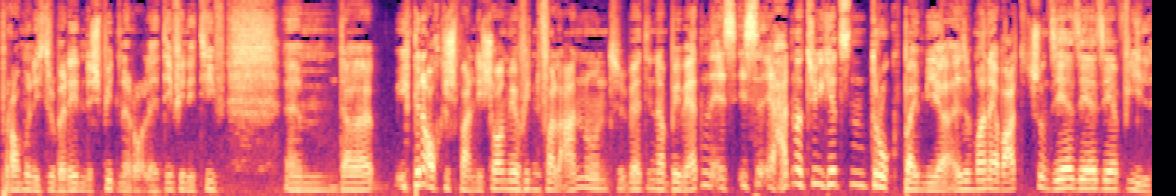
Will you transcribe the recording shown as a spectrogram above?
brauchen wir nicht drüber reden, das spielt eine Rolle, definitiv. Ähm, da, ich bin auch gespannt. Ich schaue mir auf jeden Fall an und werde ihn dann bewerten. Es ist, er hat natürlich jetzt einen Druck bei mir. Also man erwartet schon sehr, sehr, sehr viel.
